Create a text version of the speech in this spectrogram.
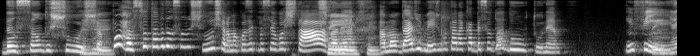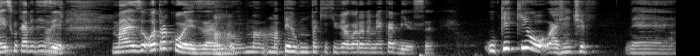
Dançando Xuxa. Uhum. Porra, você só tava dançando Xuxa, era uma coisa que você gostava, Sim, né? sim. A maldade mesmo tá na cabeça do adulto, né? Enfim, Sim, é isso que eu quero dizer. Mas outra coisa, Aham. uma, uma pergunta aqui que veio agora na minha cabeça. O que que a gente né,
